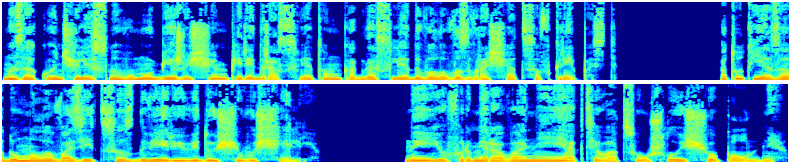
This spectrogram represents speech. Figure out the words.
Мы закончили с новым убежищем перед рассветом, когда следовало возвращаться в крепость. А тут я задумала возиться с дверью, ведущей в ущелье. На ее формирование и активацию ушло еще полдня.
